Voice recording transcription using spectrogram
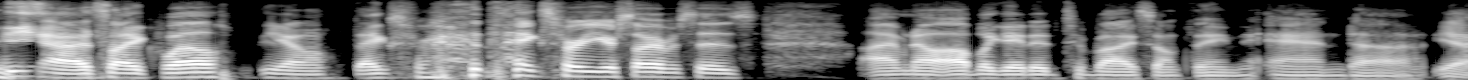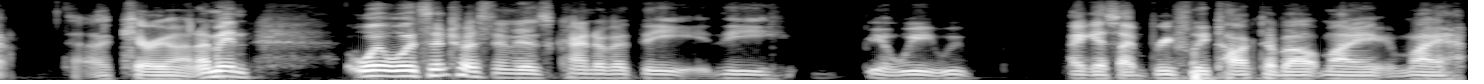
Yeah, it's like, well, you know, thanks for thanks for your services. I'm now obligated to buy something, and uh, yeah, uh, carry on. I mean, what, what's interesting is kind of at the the you know we we I guess I briefly talked about my my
